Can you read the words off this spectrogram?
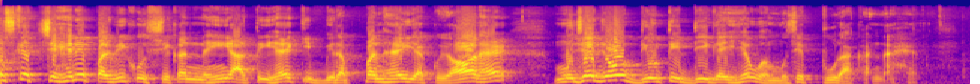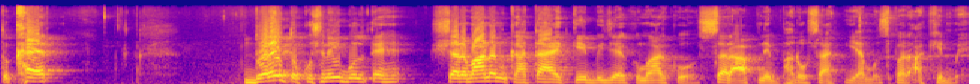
उसके चेहरे पर भी कोई शिकन नहीं आती है कि बीरप्पन है या कोई और है। मुझे जो ड्यूटी दी गई है, वह मुझे पूरा करना है। तो खैर दोरई तो कुछ नहीं बोलते हैं। शर्मानंद कहता है कि विजय कुमार को, सर, आपने भरोसा किया मुझ पर आखिर में।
